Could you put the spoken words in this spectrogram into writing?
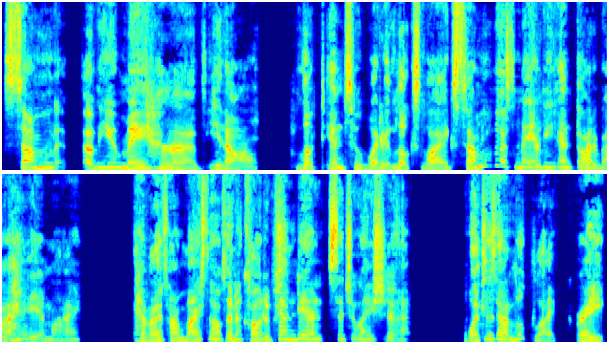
Some of you may have, you know, looked into what it looks like. Some of us may have even thought about, hey, am I Have I found myself in a codependent situation? What does that look like? Right.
